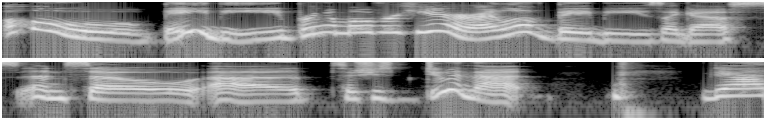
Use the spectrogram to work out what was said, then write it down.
oh, baby, bring him over here. I love babies, I guess. And so, uh, so she's doing that. Yeah,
